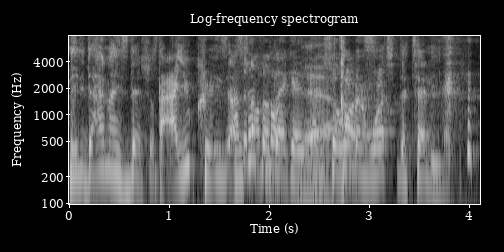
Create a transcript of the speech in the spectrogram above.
Lady Diana is dead." She was like, "Are you crazy?" I I'm said, "I'm not." like a, Yeah. so Come what? and watch the telly.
